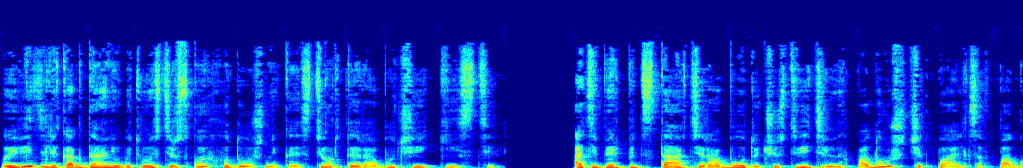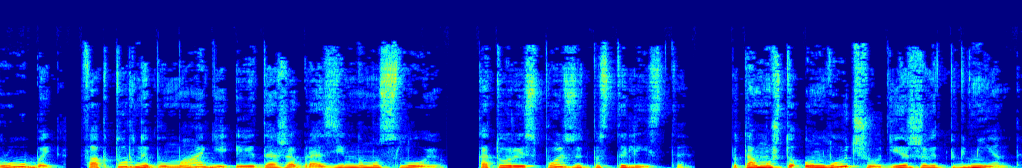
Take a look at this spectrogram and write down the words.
Вы видели когда-нибудь мастерской художника истертые рабочие кисти? А теперь представьте работу чувствительных подушечек пальцев по грубой, фактурной бумаге или даже абразивному слою, который используют пастелисты, потому что он лучше удерживает пигмент.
